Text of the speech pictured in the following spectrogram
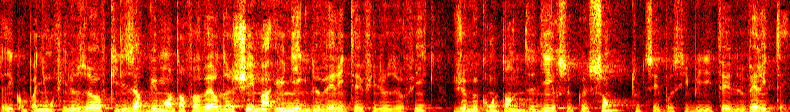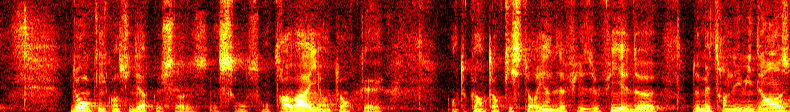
les, compagnons philosophes, qu'ils argumentent en faveur d'un schéma unique de vérité philosophique, je me contente de dire ce que sont toutes ces possibilités de vérité. Donc il considère que son, travail en tant que, en tout cas en tant qu'historien de la philosophie, est de, mettre en évidence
